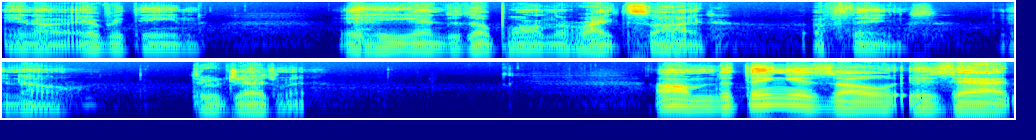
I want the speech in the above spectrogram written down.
you know everything that he ended up on the right side of things. You know, through judgment. Um, the thing is though, is that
